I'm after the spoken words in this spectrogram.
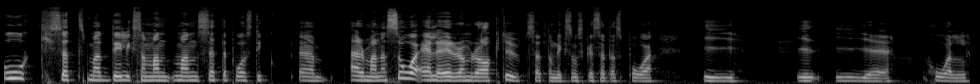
ok så att man, det liksom, man, man sätter på stick, äh, ärmarna så eller är de rakt ut så att de liksom ska sättas på i, i, i uh, hål?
